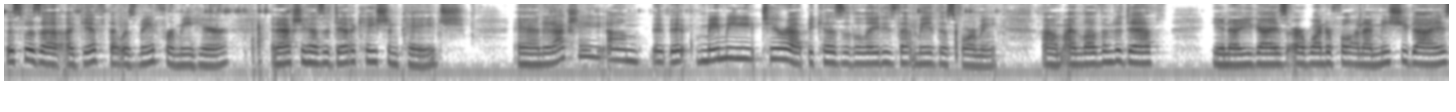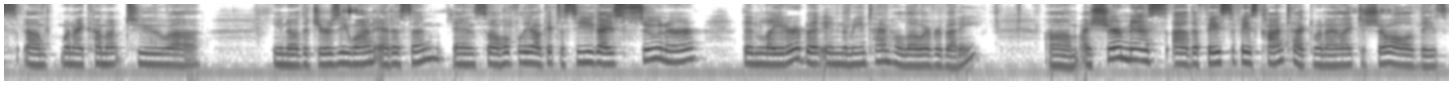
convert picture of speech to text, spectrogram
This was a, a gift that was made for me here. It actually has a dedication page and it actually, um, it, it, made me tear up because of the ladies that made this for me. Um, I love them to death. You know, you guys are wonderful, and I miss you guys um, when I come up to, uh, you know, the Jersey one, Edison. And so hopefully I'll get to see you guys sooner than later. But in the meantime, hello, everybody. Um, I sure miss uh, the face-to-face -face contact when I like to show all of these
